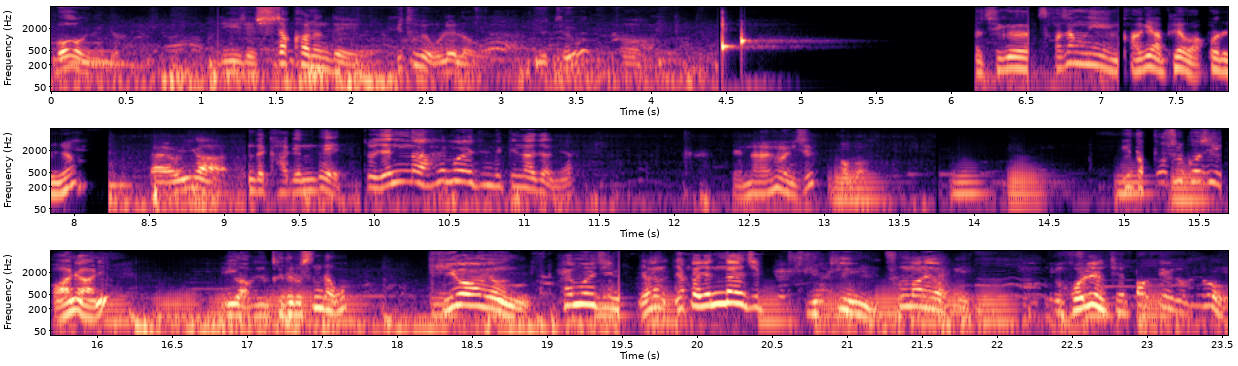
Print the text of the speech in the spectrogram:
뭐하고 있는 거야 니 이제 시작하는데 유튜브에 올리려고. 유튜브? 어. 지금 사장님 가게 앞에 왔거든요. 야 여기가 근데 가게인데 좀 옛날 할머니 집 느낌 나지 않냐? 옛날 할머니 집? 봐봐 이게 다 부술 거지? 아니 아니 이거 그대로 쓴다고? 귀여우면 할머니 집 약간, 약간 옛날 집 느낌 충만해갖고 이거 개빡게 해줬어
